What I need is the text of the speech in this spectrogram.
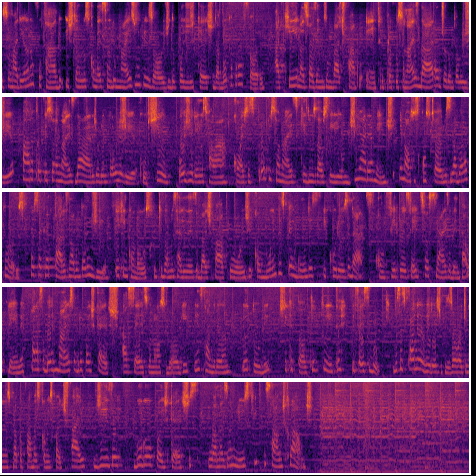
eu sou Mariana Furtado e estamos começando mais um episódio do podcast Da Boca para Fora. Aqui nós fazemos um bate-papo entre profissionais da área de odontologia para profissionais da área de odontologia. Curtiu? Hoje iremos falar com esses profissionais que nos auxiliam diariamente em nossos consultórios e laboratórios, as secretárias na odontologia. Fiquem conosco que vamos realizar esse bate-papo hoje com muitas perguntas e curiosidades. Confira as redes sociais do Dental Cremer para saber mais sobre o podcast. Acesse o nosso blog, Instagram, YouTube, TikTok, Twitter e Facebook. Vocês podem ouvir este episódio nas plataformas como Spotify, Deezer, Google Podcasts, o Amazon Music e SoundCloud.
